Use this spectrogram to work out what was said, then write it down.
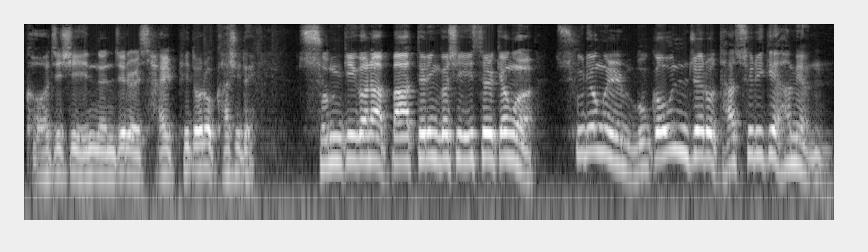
거짓이 있는지를 살피도록 하시되 숨기거나 빠뜨린 것이 있을 경우 수령을 무거운 죄로 다스리게 하면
